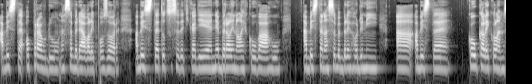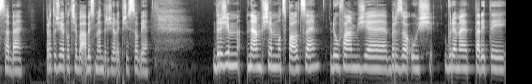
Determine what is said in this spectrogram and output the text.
abyste opravdu na sebe dávali pozor, abyste to, co se teďka děje, nebrali na lehkou váhu, abyste na sebe byli hodní a abyste koukali kolem sebe, protože je potřeba, aby jsme drželi při sobě. Držím nám všem moc palce. Doufám, že brzo už budeme tady ty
